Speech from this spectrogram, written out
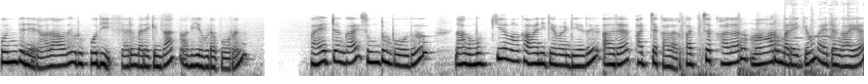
கொஞ்ச நேரம் அதாவது ஒரு கொதி வரும் வரைக்கும் தான் அவிய விட போகிறேன் பயற்றங்காய் சுண்டும் போது நாங்கள் முக்கியமாக கவனிக்க வேண்டியது அதில் பச்சை கலர். பச்சை கலர் மாறும் வரைக்கும் பயற்றங்காயை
